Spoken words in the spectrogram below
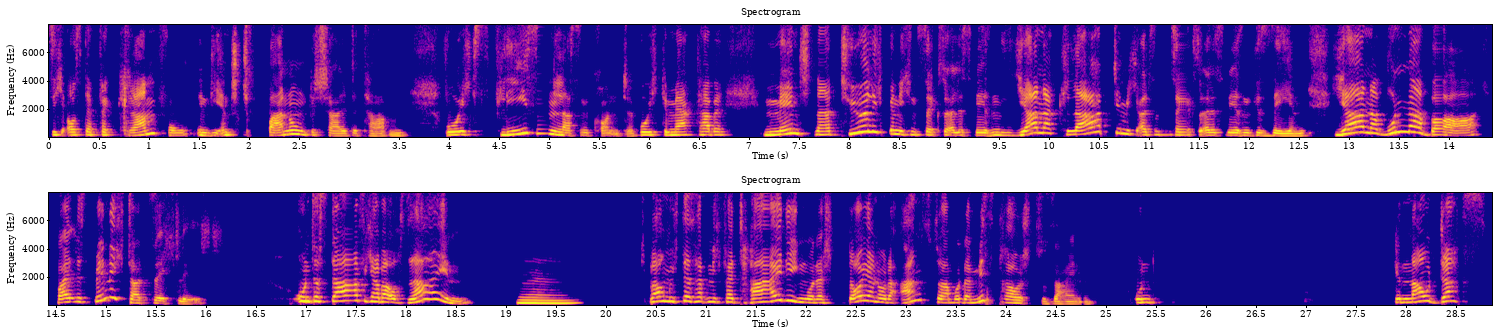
sich aus der Verkrampfung in die Entspannung geschaltet haben, wo ich es fließen lassen konnte, wo ich gemerkt habe, Mensch, natürlich bin ich ein sexuelles Wesen. Ja, na klar habt ihr mich als ein sexuelles Wesen gesehen. Ja, na wunderbar, weil es bin ich tatsächlich. Und das darf ich aber auch sein. Hm. Ich brauche mich deshalb nicht verteidigen oder steuern oder Angst zu haben oder misstrauisch zu sein. Und genau das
